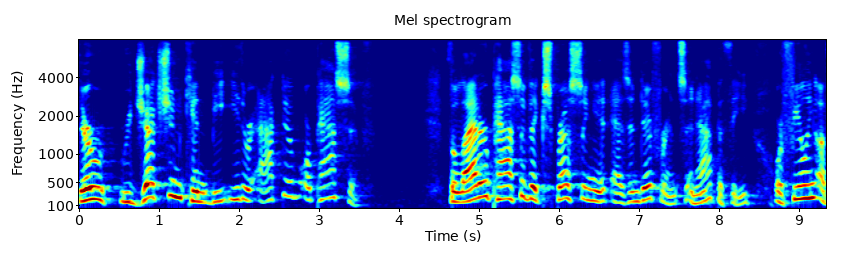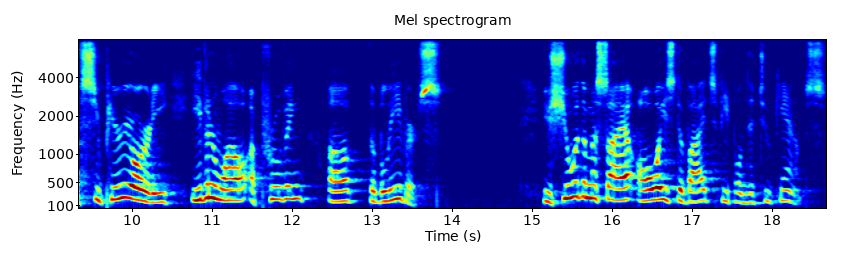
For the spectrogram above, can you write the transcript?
Their rejection can be either active or passive. The latter passive expressing it as indifference and apathy or feeling of superiority, even while approving of the believers. Yeshua the Messiah always divides people into two camps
